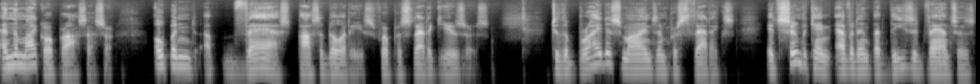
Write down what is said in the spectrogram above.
and the microprocessor opened up vast possibilities for prosthetic users. To the brightest minds in prosthetics, it soon became evident that these advances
